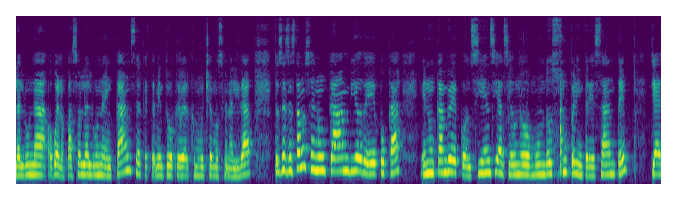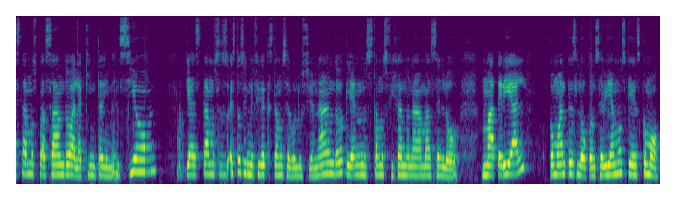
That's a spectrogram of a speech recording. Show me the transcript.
la luna, o bueno, pasó la luna en cáncer, que también tuvo que ver con mucha emocionalidad. Entonces, estamos en un cambio de época, en un cambio de conciencia hacia un nuevo mundo súper interesante. Ya estamos pasando a la quinta dimensión. Ya estamos, esto significa que estamos evolucionando, que ya no nos estamos fijando nada más en lo material, como antes lo concebíamos, que es como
